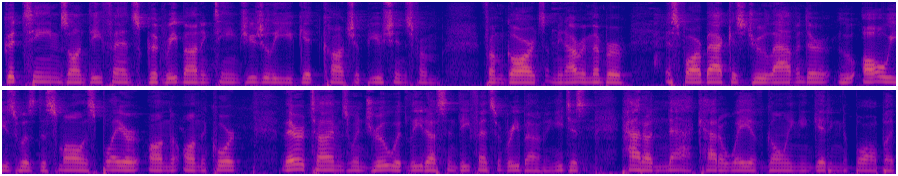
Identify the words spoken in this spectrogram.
Good teams on defense, good rebounding teams. Usually, you get contributions from from guards. I mean, I remember as far back as Drew Lavender, who always was the smallest player on on the court. There are times when Drew would lead us in defensive rebounding. He just had a knack, had a way of going and getting the ball. But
